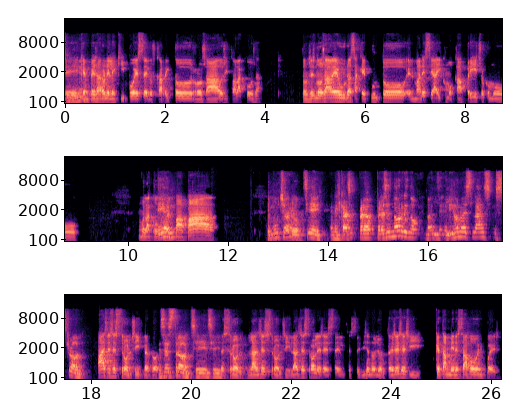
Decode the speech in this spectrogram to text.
Eh, que empezaron el equipo este de los carritos rosados y toda la cosa. Entonces no sabe uno hasta qué punto el man esté ahí como capricho, como, como, la, como el papá. Hay mucho, sí, en el caso, pero, pero ese es Norris, no, el, hijo no es Lance Stroll. Ah, ese es Stroll, sí, perdón. Ese es Stroll, sí, sí. Stroll, Lance Stroll, sí. Lance Stroll es este el que estoy diciendo yo. Entonces ese sí, que también está joven, pues.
